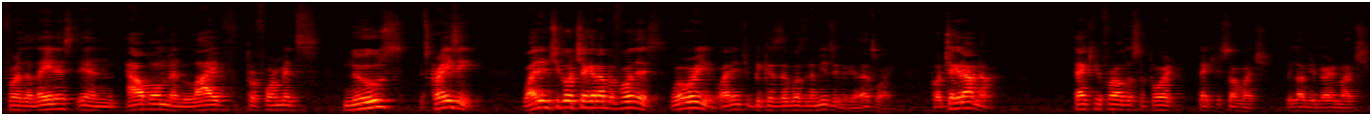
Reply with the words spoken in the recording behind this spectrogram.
for the latest in album and live performance news. It's crazy. Why didn't you go check it out before this? Where were you? Why didn't you? Because it wasn't a music video, that's why. Go check it out now. Thank you for all the support. Thank you so much. We love you very much.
